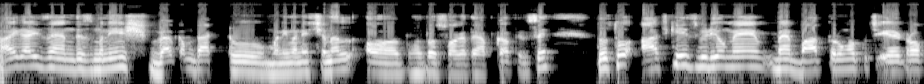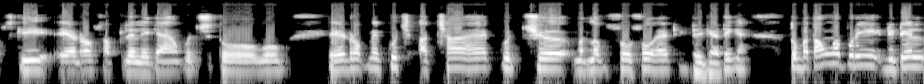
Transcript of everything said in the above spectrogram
Hi guys and this Manish welcome back to money Manish channel और बहुत बहुत स्वागत है आपका फिर से। दोस्तों, आज के इस वीडियो में मैं बात करूँगा कुछ एयर ड्रॉप्स की। एयर ड्रॉप्स आपके लिए लेके आया हूँ कुछ तो वो एयर ड्रॉप में कुछ अच्छा है, कुछ मतलब सो सो है ठीक ठीक है ठीक है। तो बताऊँगा पूरी डिटेल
